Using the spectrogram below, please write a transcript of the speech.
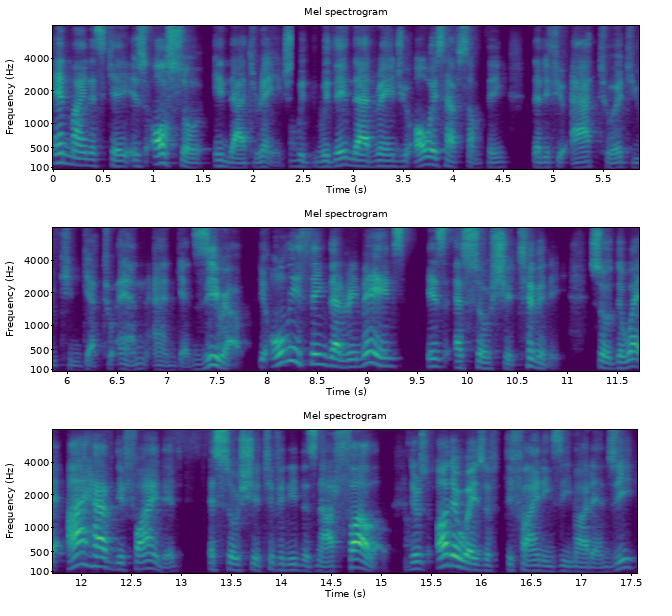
n minus k is also in that range. With, within that range, you always have something that if you add to it, you can get to n and get zero. The only thing that remains is associativity. So the way I have defined it, associativity does not follow. There's other ways of defining Z mod NZ.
